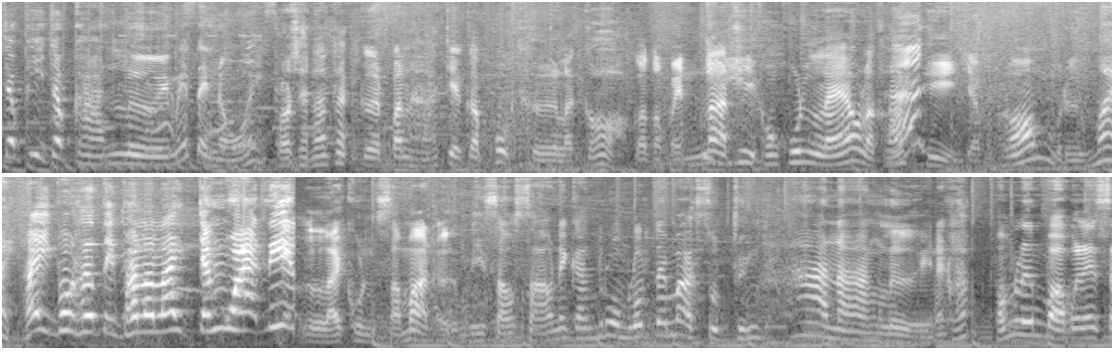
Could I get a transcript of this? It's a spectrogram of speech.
เจ้ากี้เจ้าการเลยแม้แต่น้อย เพราะฉะนั้นถ้าเกิดปัญหาเกี่ยวกับพวกเธอแล้วก็ ก็ต้องเป็นหน้าที่ของคุณแล้วล่ะครับ ที่จะพร้อมหรือไม่ ให้พวกเธอติดพาราไลซ์จังหวะนี้ และคุณสามารถเออมีสาวๆในการร่วมรบได้มากสุดถึง 5 นางเลยนะครับ ผมลืมบอกไปเลยส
